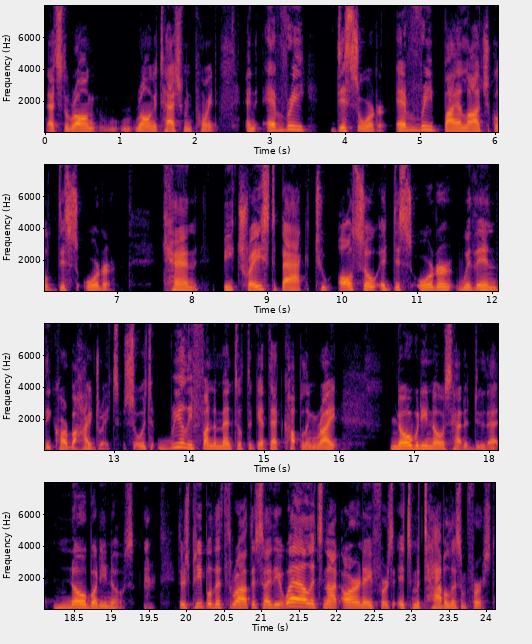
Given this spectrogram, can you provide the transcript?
that's the wrong wrong attachment point. And every disorder, every biological disorder, can be traced back to also a disorder within the carbohydrates. So it's really fundamental to get that coupling right. Nobody knows how to do that. Nobody knows. There's people that throw out this idea well, it's not RNA first, it's metabolism first.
